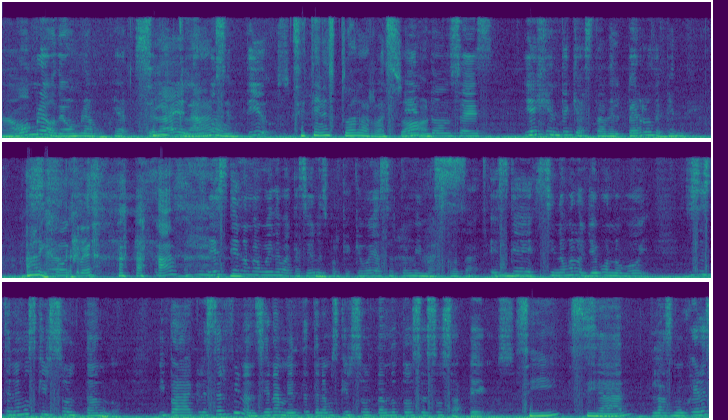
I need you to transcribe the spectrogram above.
a hombre o de hombre a mujer, se Sí, da en ambos sentidos. Sí, tienes toda la razón. Entonces, y hay gente que hasta del perro depende. Ay, ¿cómo crees? es que no me voy de vacaciones porque ¿qué voy a hacer con mi mascota? Es que si no me lo llevo no voy. Entonces tenemos que ir soltando. Y para crecer financieramente tenemos que ir soltando todos esos apegos. Sí, sí. O sea, las mujeres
